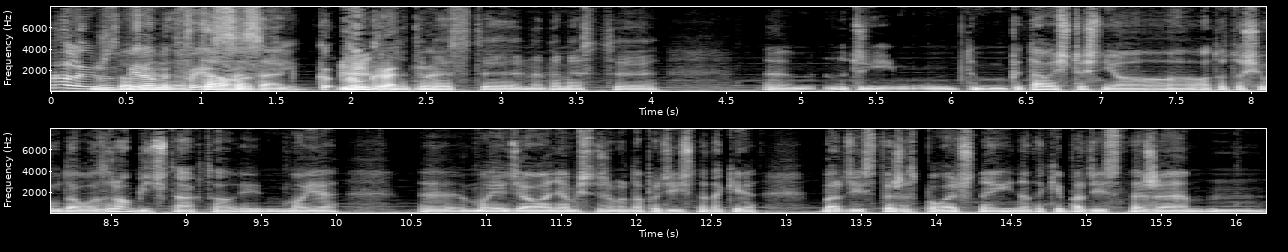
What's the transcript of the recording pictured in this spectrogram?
No, ale już zbieramy twoje zostało, zyski, tak. konkretne. Natomiast, y, natomiast y, znaczy, pytałeś wcześniej o, o to, co się udało zrobić, tak? To moje, moje działania myślę, że można podzielić na takie bardziej w sferze społecznej i na takie bardziej w sferze mm,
